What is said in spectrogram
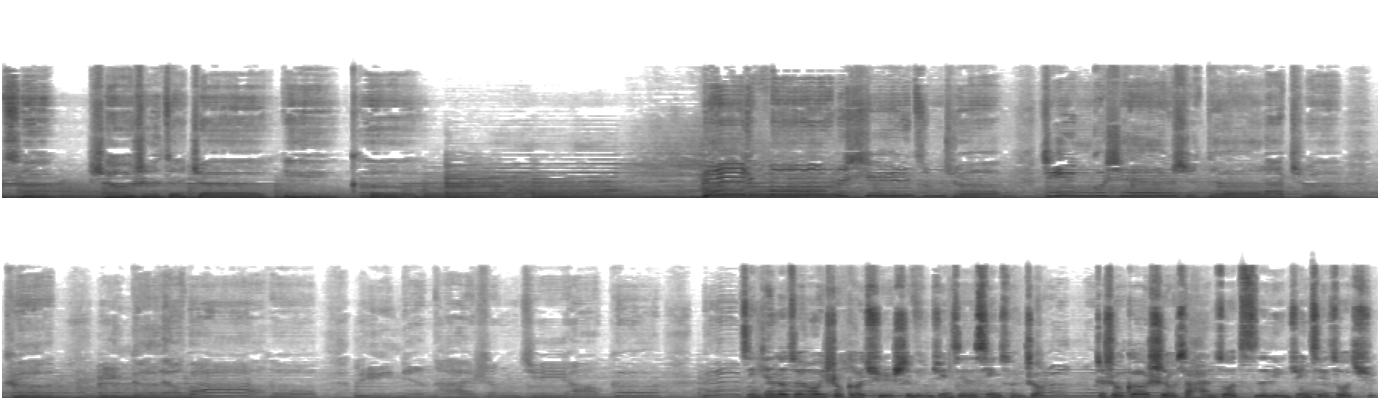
则消失在这一刻。天的最后一首歌曲是林俊杰的《幸存者》，这首歌是由小韩作词，林俊杰作曲。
